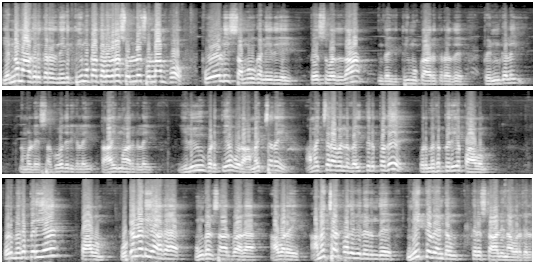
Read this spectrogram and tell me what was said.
எண்ணமாக இருக்கிறது. நீங்கள் திமுக தலைவராக சொல்லு சொல்லாம போ. போலி சமூக நீதியை பேசுவதுதான் இந்த திமுக இருக்கிறது. பெண்களை நம்மளுடைய சகோதரிகளை தாய்மார்களை இழிவுபடுத்திய ஒரு அமைச்சரை அமைச்சரவையில் வைத்திருப்பது ஒரு மிகப்பெரிய பாவம். ஒரு மிகப்பெரிய பாவம். உடனடியாக உங்கள் சார்பாக அவரை அமைச்சர் பதவியிலிருந்து நீக்க வேண்டும் திரு ஸ்டாலின் அவர்கள்.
